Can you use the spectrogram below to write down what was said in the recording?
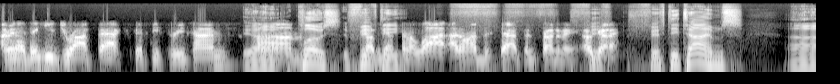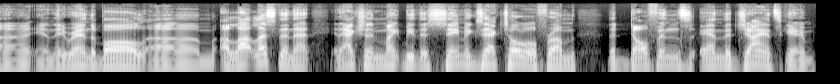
I mean, I think he dropped back 53 times. Yeah, um, close. 50. I'm a lot. I don't have the stats in front of me. Okay. 50 times. Uh, and they ran the ball um, a lot less than that. It actually might be the same exact total from the Dolphins and the Giants game.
